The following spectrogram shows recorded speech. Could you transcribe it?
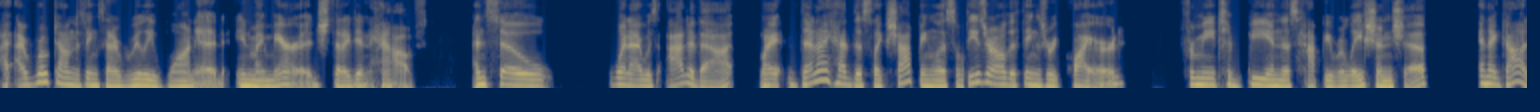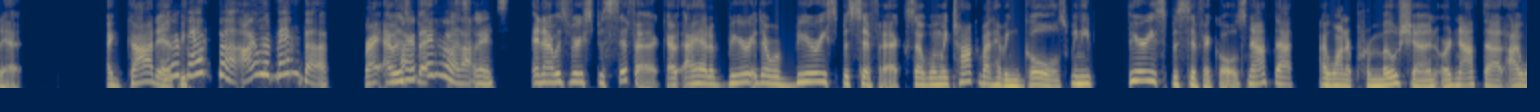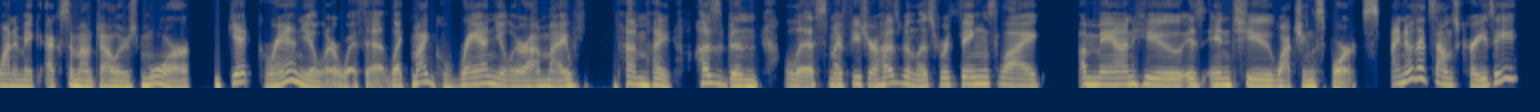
I, I wrote down the things that I really wanted in my marriage that I didn't have. And so when I was out of that, right, then I had this like shopping list of these are all the things required for me to be in this happy relationship. And I got it. I got it. I remember. I remember. Right. I was I remember that list and I was very specific. I, I, had a very, there were very specific. So when we talk about having goals, we need very specific goals, not that I want a promotion or not that I want to make X amount dollars more. Get granular with it. Like my granular on my, my husband list, my future husband list were things like a man who is into watching sports. I know that sounds crazy,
